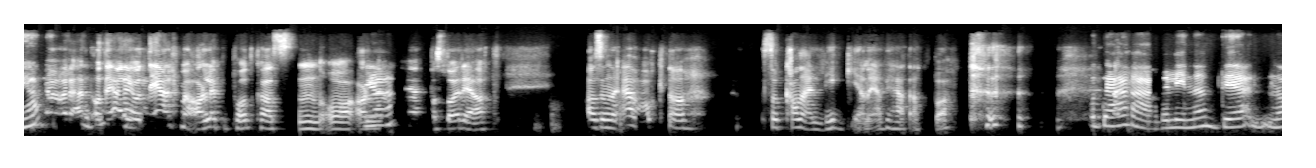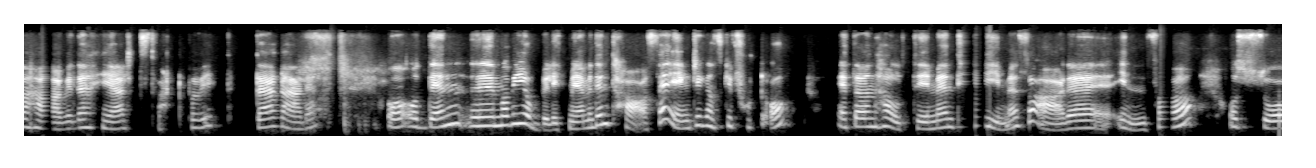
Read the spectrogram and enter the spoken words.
ja. Og det har jeg jo delt med alle på podkasten og alle ja. på Story, at altså, når jeg våkner, så kan jeg ligge i en evighet etterpå. og der er det, Line. Det, nå har vi det helt svart på hvitt. Der er det. Og, og den uh, må vi jobbe litt med, men den tar seg egentlig ganske fort opp etter en halvtime, en time, så er det innenfor. Og så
